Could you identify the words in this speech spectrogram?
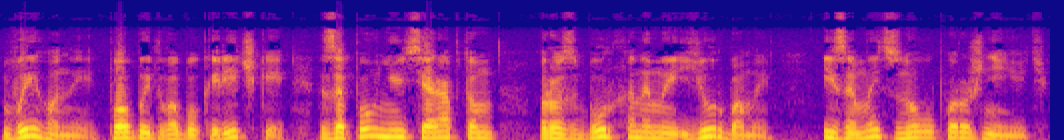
вигони по обидва боки річки заповнюються раптом розбурханими юрбами і за мить знову порожніють.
